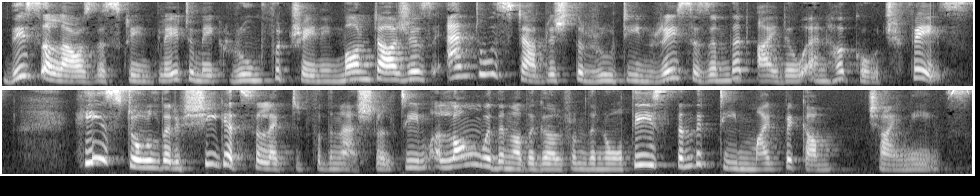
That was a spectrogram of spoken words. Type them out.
This allows the screenplay to make room for training montages and to establish the routine racism that Ido and her coach face. He is told that if she gets selected for the national team along with another girl from the Northeast, then the team might become Chinese.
